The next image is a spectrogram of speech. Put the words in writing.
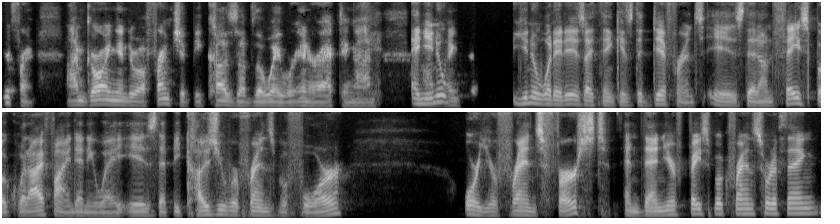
different. I'm growing into a friendship because of the way we're interacting on. and you on know LinkedIn. You know what it is i think is the difference is that on facebook what i find anyway is that because you were friends before or you're friends first and then your facebook friends sort of thing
